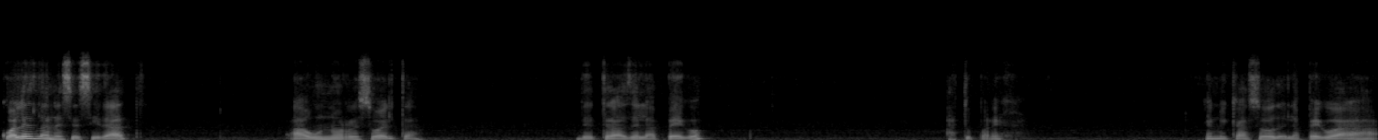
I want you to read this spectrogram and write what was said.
¿Cuál es la necesidad aún no resuelta detrás del apego a tu pareja. En mi caso, del apego a,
